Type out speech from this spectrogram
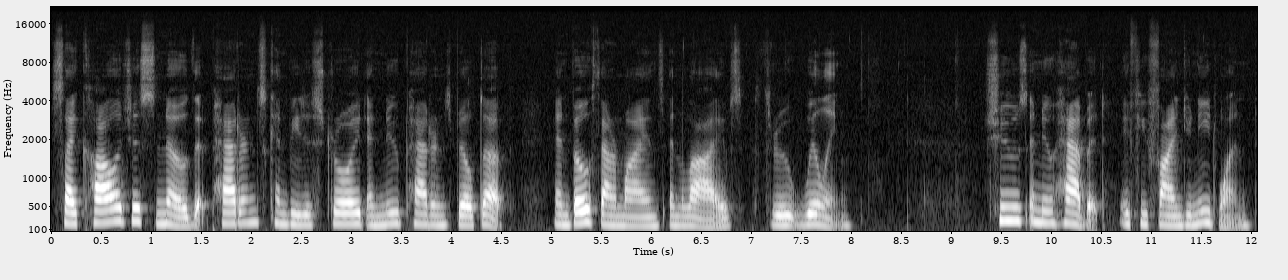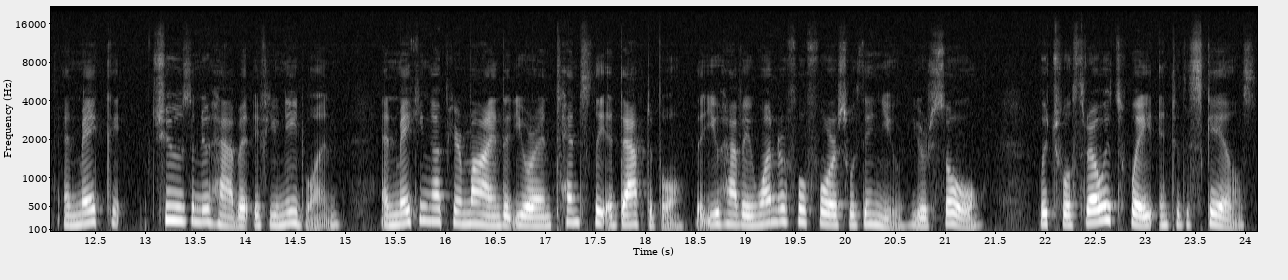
Psychologists know that patterns can be destroyed and new patterns built up in both our minds and lives through willing. Choose a new habit if you find you need one, and make choose a new habit if you need one, and making up your mind that you are intensely adaptable, that you have a wonderful force within you, your soul, which will throw its weight into the scales,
